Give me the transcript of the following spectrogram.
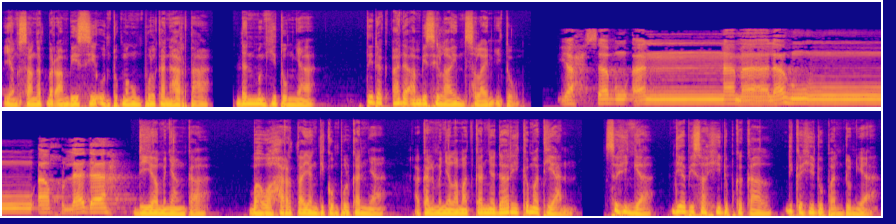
Yang sangat berambisi untuk mengumpulkan harta dan menghitungnya. Tidak ada ambisi lain selain itu. Dia menyangka bahwa harta yang dikumpulkannya akan menyelamatkannya dari kematian, sehingga dia bisa hidup kekal di kehidupan dunia.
